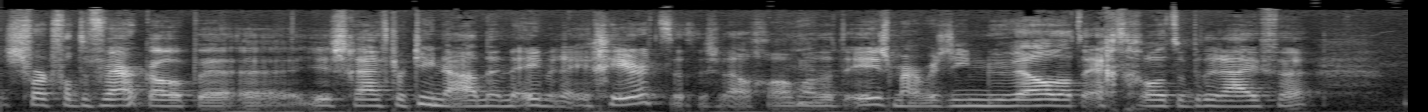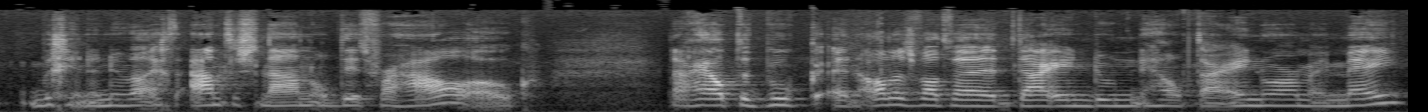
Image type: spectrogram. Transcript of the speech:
soort van te verkopen. Uh, je schrijft er tien aan en ene reageert. Dat is wel gewoon wat het is. Maar we zien nu wel dat echt grote bedrijven beginnen nu wel echt aan te slaan op dit verhaal ook. Daar helpt het boek en alles wat we daarin doen, helpt daar enorm in mee.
